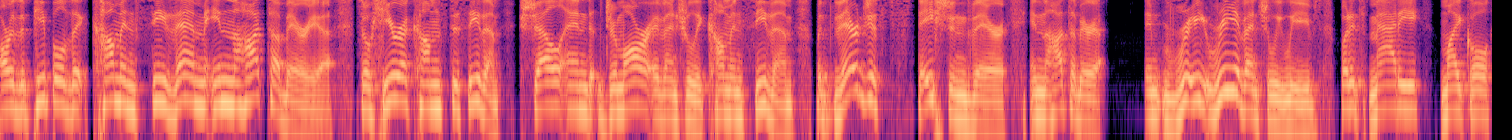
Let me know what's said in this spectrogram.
are the people that come and see them in the hot tub area. So Hira comes to see them. Shell and Jamar eventually come and see them, but they're just stationed there in the hot tub area. And Ree, Ree eventually leaves, but it's Maddie, Michael,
